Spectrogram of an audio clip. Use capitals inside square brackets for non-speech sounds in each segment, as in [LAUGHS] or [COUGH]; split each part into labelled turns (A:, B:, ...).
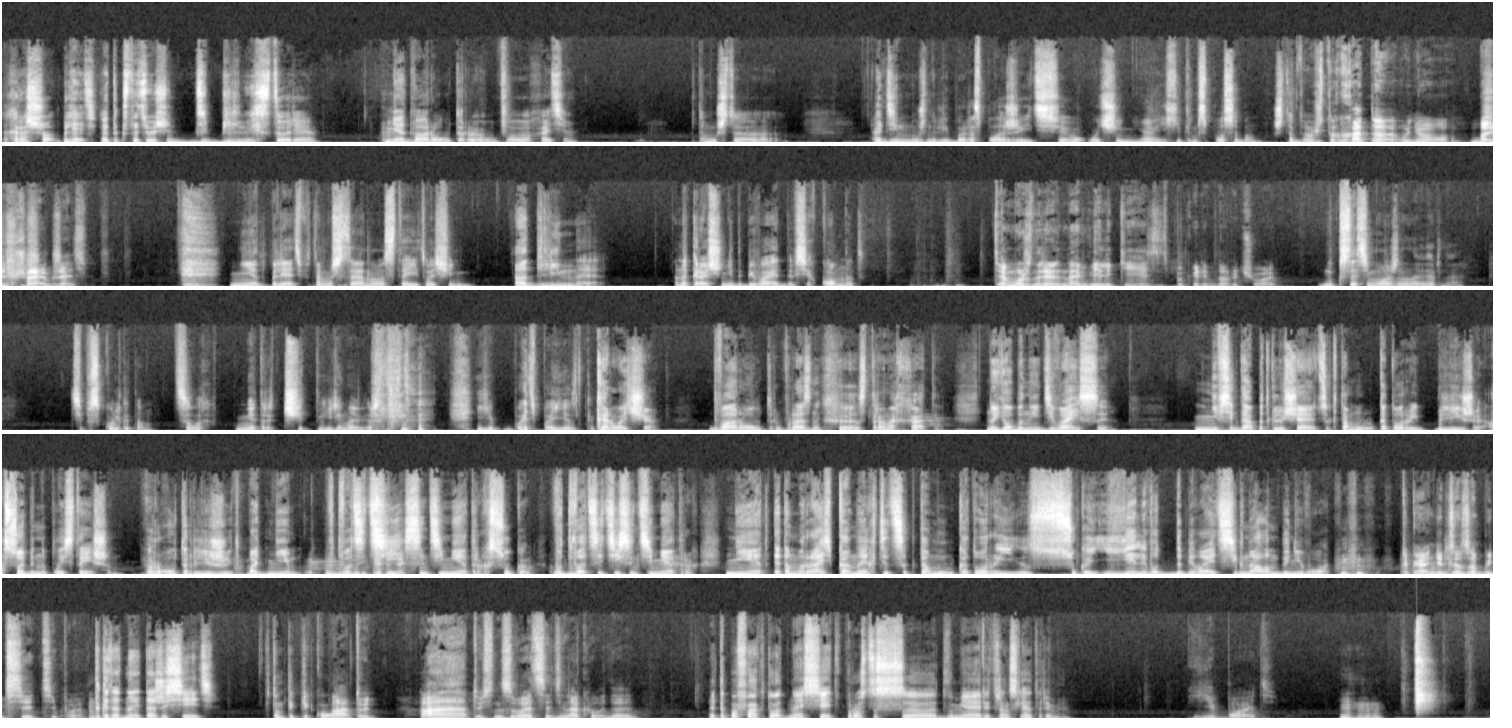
A: Хорошо, блять, это, кстати, очень дебильная [LAUGHS] история. У меня два роутера в хате, потому что один нужно либо расположить э, очень э, хитрым способом, чтобы...
B: Потому что
A: ну,
B: хата у него [LAUGHS] большая, блядь.
A: Нет, блядь, потому что оно стоит очень... Она длинная. Она, короче, не добивает до всех комнат.
B: Тебя можно реально на велике ездить по коридору, чувак.
A: Ну, кстати, можно, наверное. Типа сколько там? Целых метра четыре, наверное. [LAUGHS] Ебать поездка. Короче, два роутера в разных э, сторонах хаты. Но ебаные девайсы не всегда подключаются к тому, который ближе, особенно PlayStation. Роутер лежит под ним в 20 [LAUGHS] сантиметрах, сука, в 20 сантиметрах. Нет, эта мразь коннектится к тому, который, э, сука, еле вот добивает сигналом до него. [LAUGHS]
B: Так а нельзя забыть сеть, типа.
A: Так это одна и та же сеть. В том-то и прикол.
B: А, то, а, то есть называется одинаково, да?
A: Это по факту одна сеть, просто с двумя ретрансляторами.
B: Ебать.
A: Мгм.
